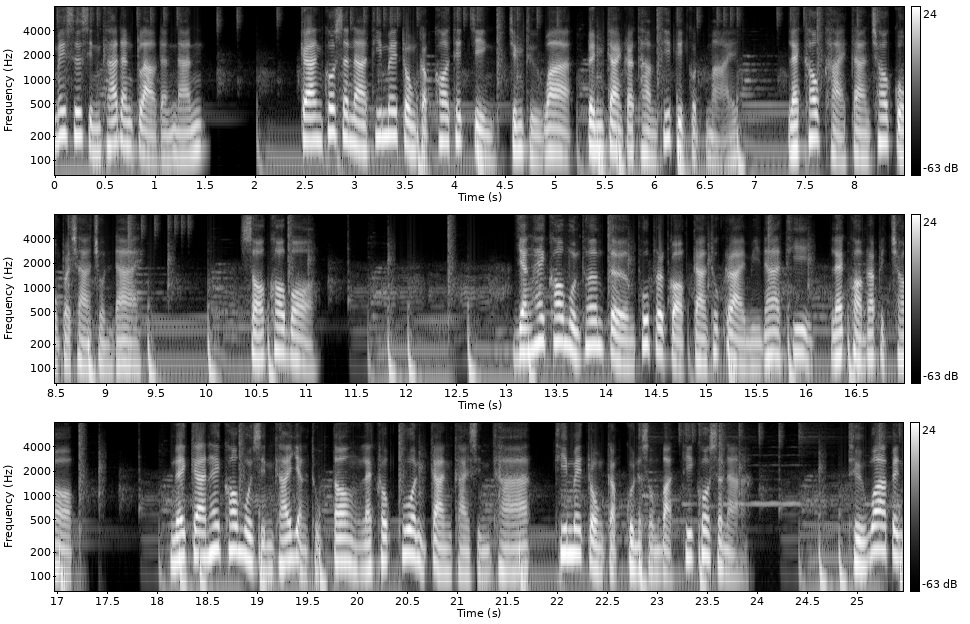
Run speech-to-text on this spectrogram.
ไม่ซื้อสินค้าดังกล่าวดังนั้น การโฆษณาที่ไม่ตรงกับข้อเท็จจริง จึงถือว่าเป็นการกระทำที่ผิดกฎหมาย และเข้าข่ายการช่อโกงประชาชนได้ สคบยังให้ข้อมูลเพิ่มเติมผู้ประกอบการทุกรายมีหน้าที่และความรับผิดชอบ ในการให้ข้อมูลสินค้าอย่างถูกต้องและครบถ้วนการขายสินค้าที่ไม่ตรงกับคุณสมบัติที่โฆษณา ถือว่าเป็น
